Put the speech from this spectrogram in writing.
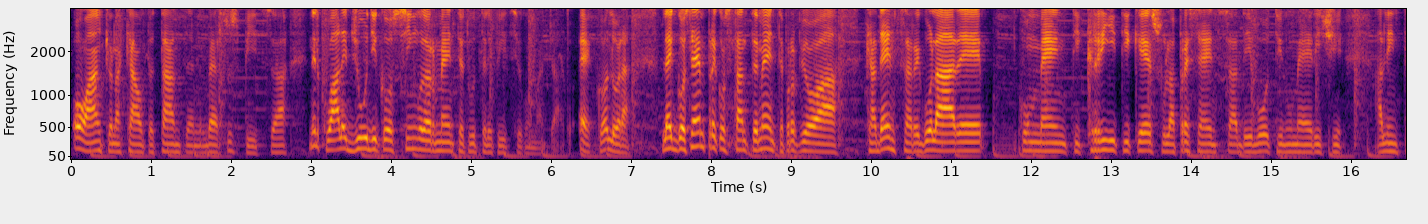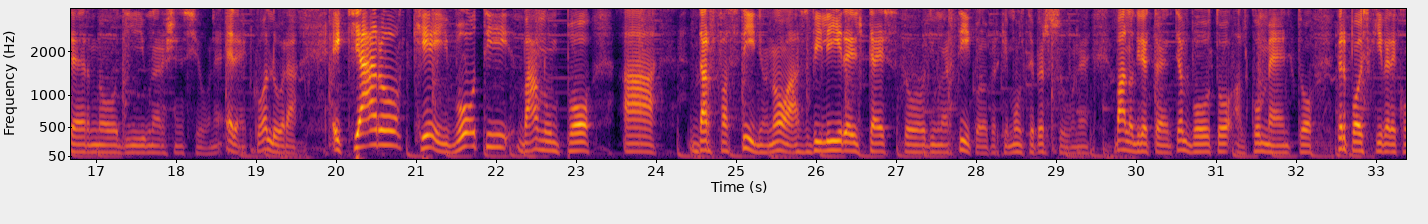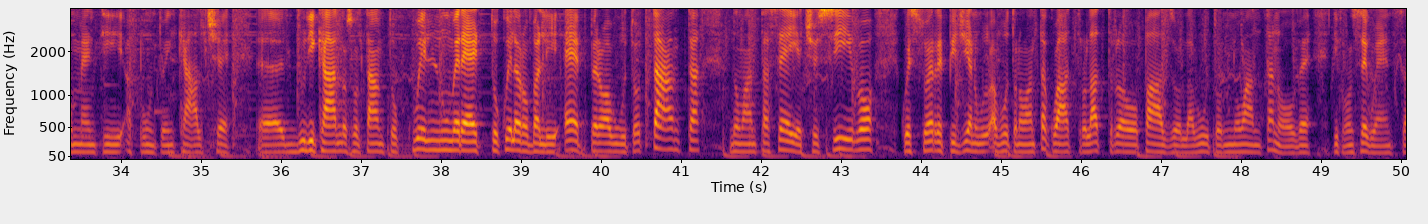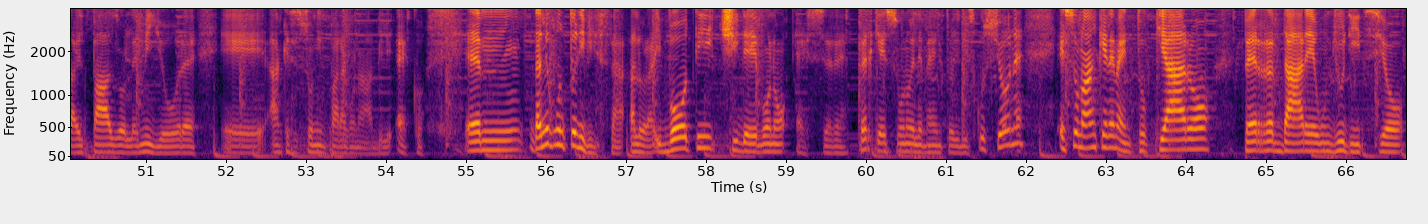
ho anche un account Tanzen vs Pizza nel quale giudico singolarmente tutte le pizze che ho mangiato. Ecco, allora leggo sempre costantemente, proprio a cadenza regolare, commenti, critiche sulla presenza dei voti numerici all'interno di una recensione. Ed ecco, allora è chiaro che i voti vanno un po' a dar fastidio no? a svilire il testo di un articolo perché molte persone vanno direttamente al voto, al commento per poi scrivere commenti appunto in calce eh, giudicando soltanto quel numeretto, quella roba lì è eh, però avuto 80, 96 eccessivo, questo RPG ha avuto 94, l'altro puzzle ha avuto 99, di conseguenza il puzzle è migliore eh, anche se sono imparagonabili. Ecco, Ecco, ehm, dal mio punto di vista, allora, i voti ci devono essere perché sono elemento di discussione e sono anche elemento chiaro per dare un giudizio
